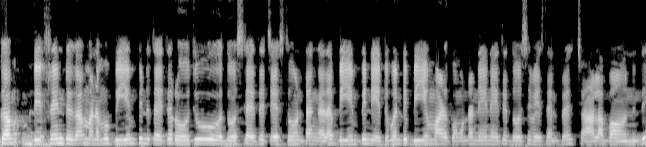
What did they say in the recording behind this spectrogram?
ఇంకా డిఫరెంట్‌గా మనము బియ్యం పిండితో అయితే రోజు దోశలు అయితే చేస్తూ ఉంటాం కదా! బియ్యం పిండి ఎటువంటి బియ్యం వాడుకోకుండా నేనైతే దోశ వేసాను ఫ్రెండ్స్. చాలా బాగుంది.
